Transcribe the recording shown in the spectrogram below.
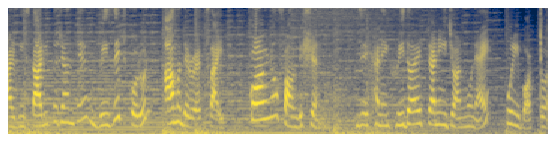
আর বিস্তারিত জানতে ভিজিট করুন আমাদের ওয়েবসাইট কর্ণ ফাউন্ডেশন যেখানে হৃদয়ের টানেই জন্ম নেয় পরিবর্তন।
